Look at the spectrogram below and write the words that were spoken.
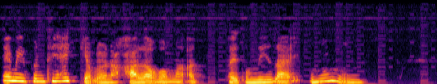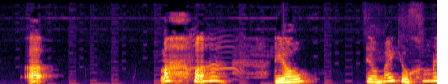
ไม่มีพื้นที่ให้เก็บแล้วนะคะ เราก็มาใส่ตรงนี้ได้ อืมเออมามาเดี๋ยว เดี๋ยวแม่อยู่ข้างใน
